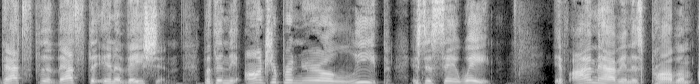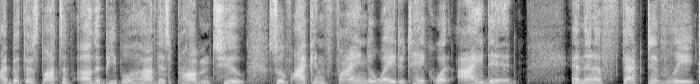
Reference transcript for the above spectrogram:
that's the that's the innovation. But then the entrepreneurial leap is to say wait if I'm having this problem, I bet there's lots of other people who have this problem too. So if I can find a way to take what I did and then effectively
